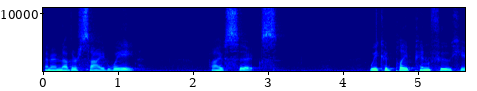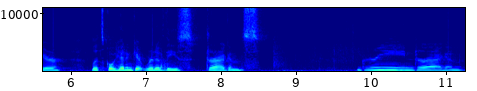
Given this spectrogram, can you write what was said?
and another side wait, five, six. We could play Pinfu here. Let's go ahead and get rid of these dragons. Green dragon.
